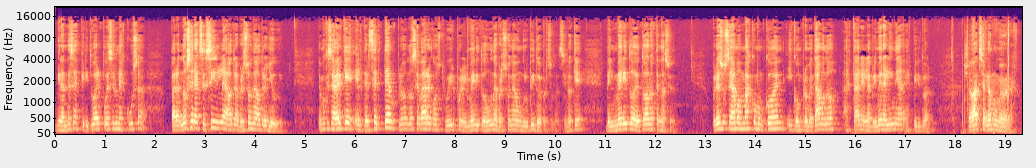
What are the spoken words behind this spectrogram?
grandeza espiritual puede ser una excusa para no ser accesible a otra persona, a otro yugi. Tenemos que saber que el tercer templo no se va a reconstruir por el mérito de una persona o un grupito de personas, sino que del mérito de toda nuestra nación. Por eso seamos más como un Cohen y comprometámonos a estar en la primera línea espiritual. Shabbat Shalom Umebrach.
